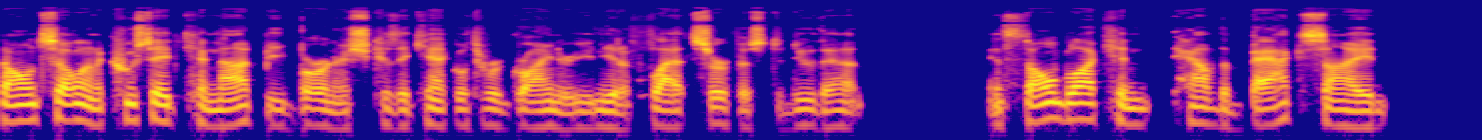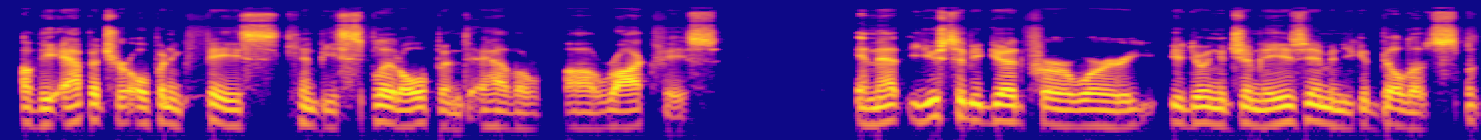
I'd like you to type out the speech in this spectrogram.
sound cell and Acoustaid cannot be burnished because they can't go through a grinder. You need a flat surface to do that. And sound block can have the backside of the aperture opening face can be split open to have a, a rock face. And that used to be good for where you're doing a gymnasium and you could build a split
